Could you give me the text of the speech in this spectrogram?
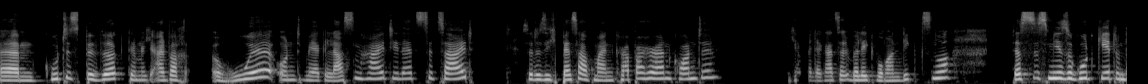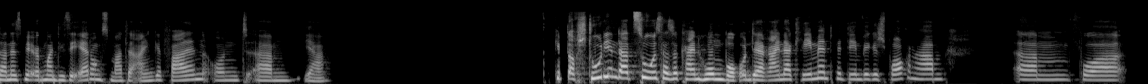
ähm, Gutes bewirkt, nämlich einfach Ruhe und mehr Gelassenheit die letzte Zeit, sodass ich besser auf meinen Körper hören konnte. Ich habe mir der ganze Zeit überlegt, woran liegt es nur? Dass es mir so gut geht. Und dann ist mir irgendwann diese Erdungsmatte eingefallen. Und ähm, ja. Gibt auch Studien dazu, ist also kein Humbug. Und der Rainer Clement, mit dem wir gesprochen haben, ähm, vor,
